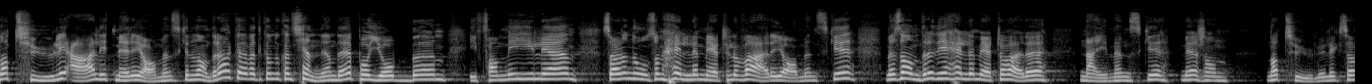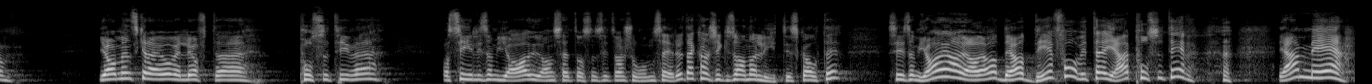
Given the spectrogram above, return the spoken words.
naturlig er litt mer ja-mennesker enn andre. Jeg vet ikke om du kan kjenne igjen det På jobben, i familien. Så er det noen som heller mer til å være ja-mennesker, mens andre de heller mer til å være nei-mennesker. Mer sånn naturlig, liksom. Ja-mennesker er jo veldig ofte positive og sier liksom ja uansett hvordan situasjonen ser ut. Det er kanskje ikke så analytisk alltid. Sier liksom ja, ja, ja, ja det, får vi til. Jeg er positiv. Jeg er med.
